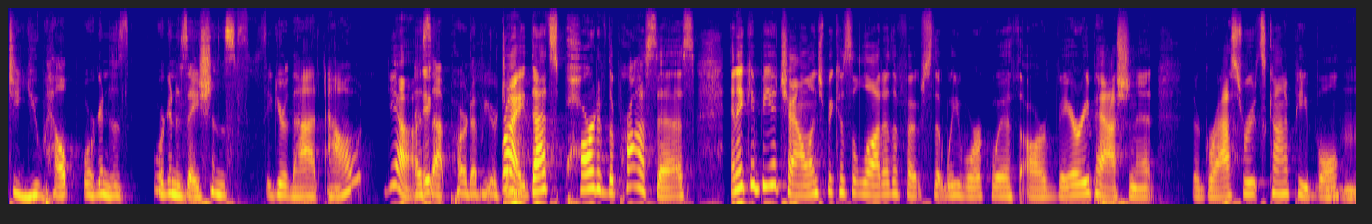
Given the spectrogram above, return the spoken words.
do you help organiz- organizations figure that out? Yeah. Is it, that part of your job? Right. That's part of the process. And it can be a challenge because a lot of the folks that we work with are very passionate. They're grassroots kind of people. Mm-hmm.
